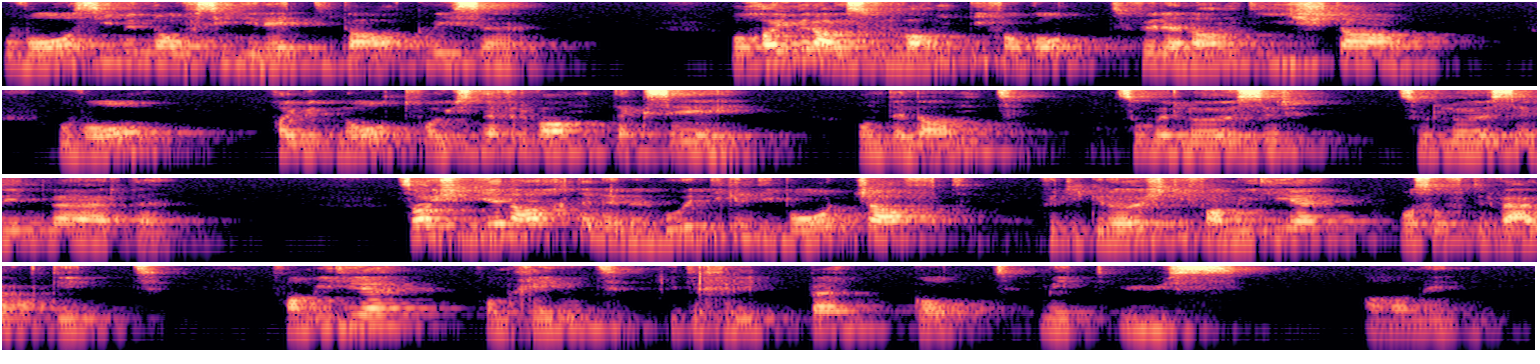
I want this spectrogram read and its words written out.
und wo sind wir noch auf seine Rettung angewiesen? Wo können wir als Verwandte von Gott füreinander einstehen? Und wo können wir die Not von unseren Verwandten sehen und einander zum Erlöser, zur Löserin werden? So ist Weihnachten eine ermutigende Botschaft für die grösste Familie, die es auf der Welt gibt. Die Familie vom Kind in der Krippe, Gott mit uns. Amen.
